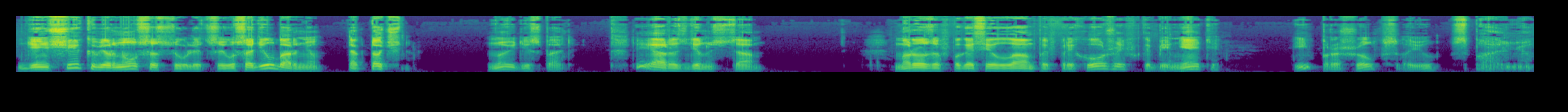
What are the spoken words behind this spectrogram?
Денщик вернулся с улицы, усадил барню. Так точно. Ну, иди спать. Я разденусь сам. Морозов погасил лампы в прихожей, в кабинете и прошел в свою спальню.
